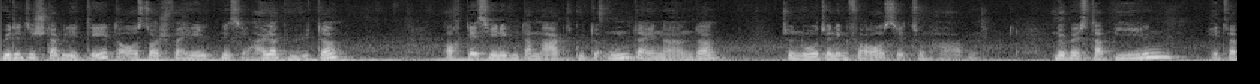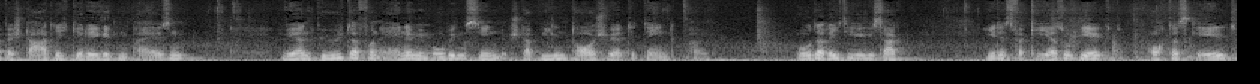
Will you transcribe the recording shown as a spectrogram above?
würde die Stabilität der Austauschverhältnisse aller Güter, auch desjenigen der Marktgüter untereinander, zur notwendigen Voraussetzung haben. Nur bei stabilen, etwa bei staatlich geregelten Preisen, während Güter von einem im obigen Sinn stabilen Tauschwerte denkbar. Oder richtiger gesagt, jedes Verkehrsobjekt, auch das Geld,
